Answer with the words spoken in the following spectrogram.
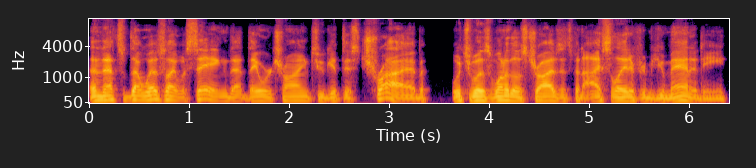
and that's what that website was saying that they were trying to get this tribe, which was one of those tribes that's been isolated from humanity.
